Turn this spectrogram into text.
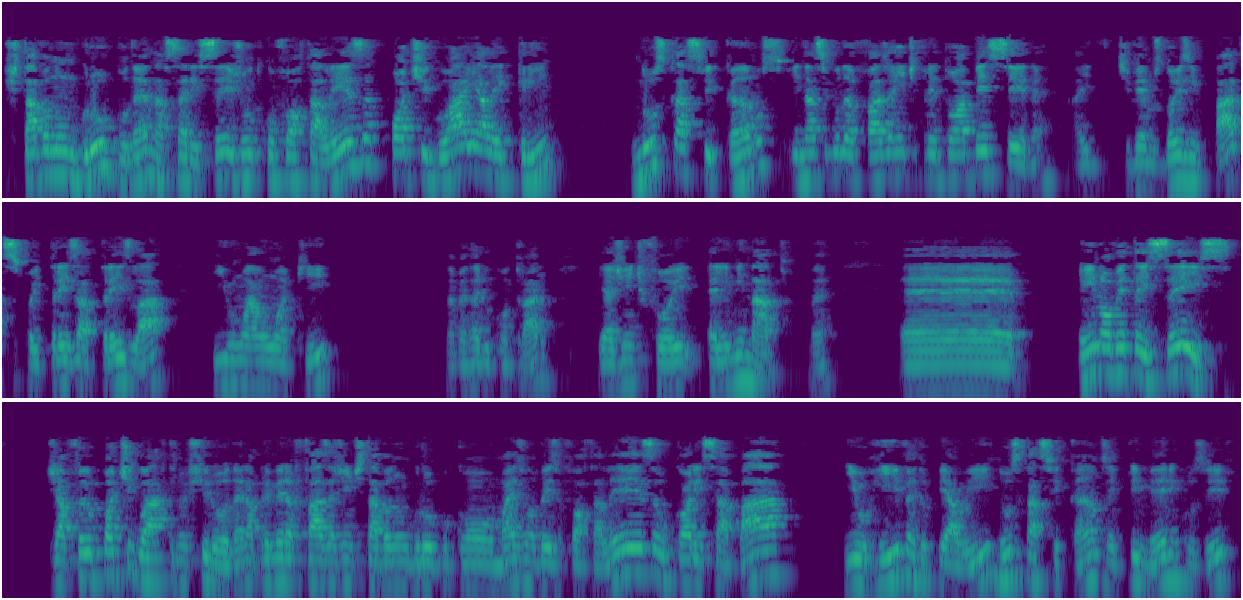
estava num grupo, né, na Série C, junto com Fortaleza, Potiguar e Alecrim. Nos classificamos e na segunda fase a gente enfrentou a ABC, né? Aí tivemos dois empates, foi 3 a 3 lá e 1 a 1 aqui. Na verdade, o contrário. E a gente foi eliminado, né? É... Em 96, já foi o Potiguar que nos tirou, né? Na primeira fase a gente estava num grupo com mais uma vez o Fortaleza, o Coriçaba e o River do Piauí, nos classificamos, em primeiro inclusive,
